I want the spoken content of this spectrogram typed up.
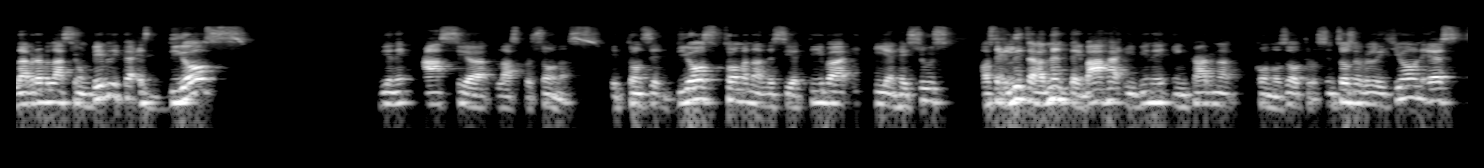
la revelación bíblica es Dios viene hacia las personas. Entonces Dios toma la iniciativa y en Jesús, o sea, literalmente baja y viene encarna con nosotros. Entonces religión es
